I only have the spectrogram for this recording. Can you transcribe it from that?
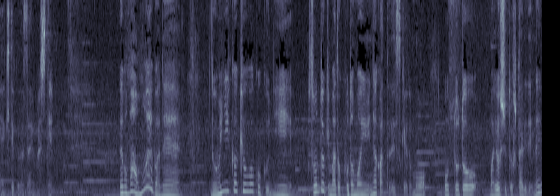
えー、来てくださいまして。でもまあ思えばねドミニカ共和国にその時まだ子供いなかったですけども夫と、まあ、ヨシと2人でね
